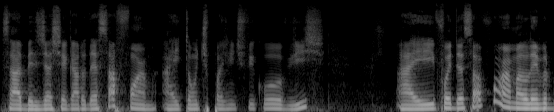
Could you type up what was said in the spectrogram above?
Sabe? Eles já chegaram dessa forma. Aí então, tipo, a gente ficou, vixe. Aí foi dessa forma, eu lembro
